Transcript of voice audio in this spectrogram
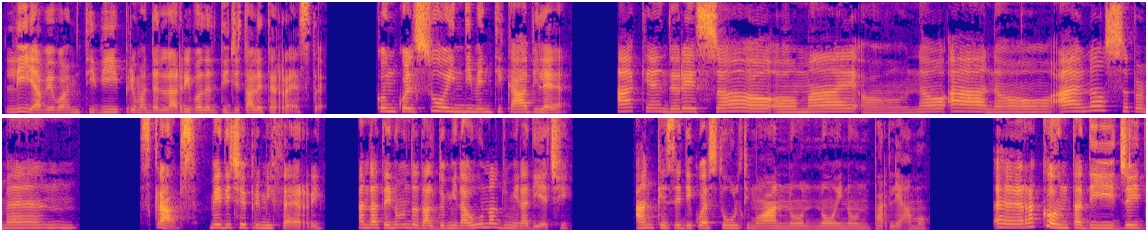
Lì avevo MTV prima dell'arrivo del digitale terrestre. Con quel suo indimenticabile I can do this all on my own, no, I know, I'm no Superman. Scrubs, Medici ai primi ferri, andata in onda dal 2001 al 2010, anche se di questo ultimo anno noi non parliamo. Eh, racconta di JD,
